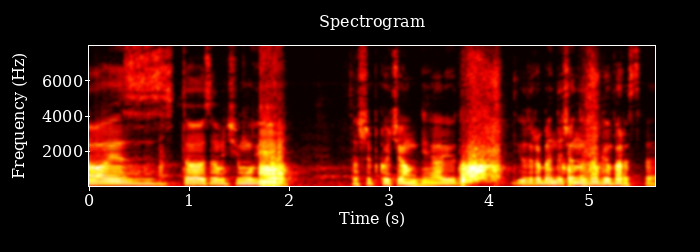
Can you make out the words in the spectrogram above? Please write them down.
To jest to, co ci mówiłem. To szybko ciągnie. Ja jutro, jutro będę ciągnął drugą warstwę.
